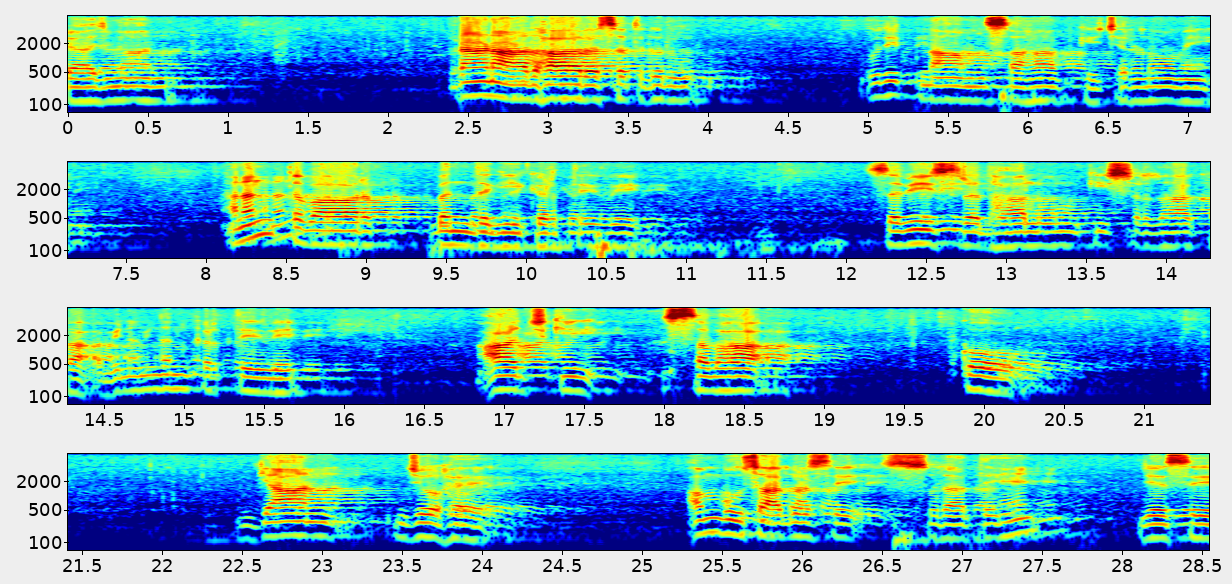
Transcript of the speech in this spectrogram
विराजमान। प्राण आधार सतगुरु उदित नाम साहब के चरणों में अनंत बार बंदगी करते हुए, सभी श्रद्धालुओं की श्रद्धा का अभिनंदन करते हुए, आज की सभा को ज्ञान जो है अम्बु सागर से सुनाते हैं। जैसे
